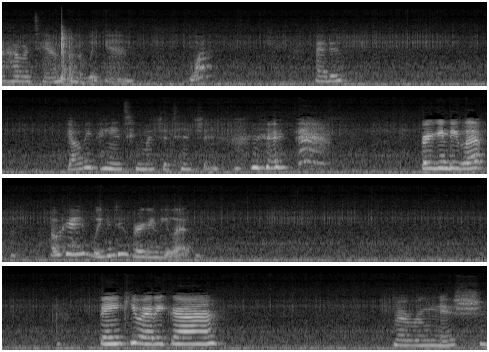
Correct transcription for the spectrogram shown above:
I have a tan from the weekend. What? I do. Y'all be paying too much attention. burgundy lip. Okay, we can do burgundy lip. Thank you, Erika. Maroonish.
